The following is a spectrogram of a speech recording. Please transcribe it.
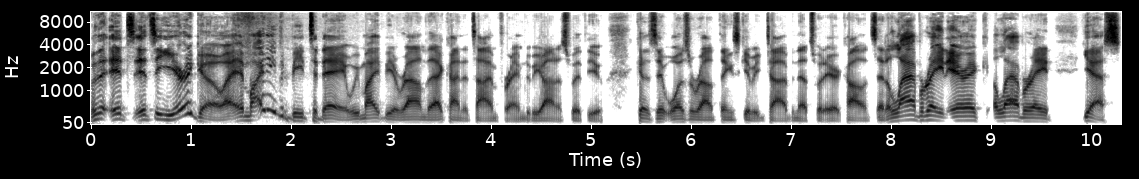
it's it's a year ago. It might even be today. We might be around that kind of time frame, to be honest with you, because it was around Thanksgiving time, and that's what Eric Collins said. Elaborate, Eric. Elaborate. Yes,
